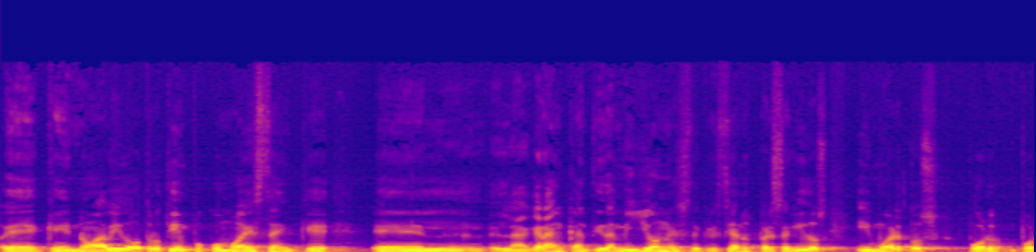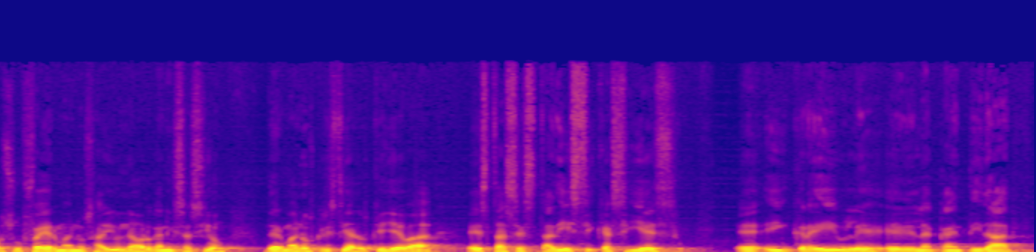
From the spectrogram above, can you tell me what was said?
que no ha habido otro tiempo como este en que la gran cantidad, millones de cristianos perseguidos y muertos por, por su fe, hermanos. Hay una organización de hermanos cristianos que lleva estas estadísticas y es eh, increíble la cantidad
